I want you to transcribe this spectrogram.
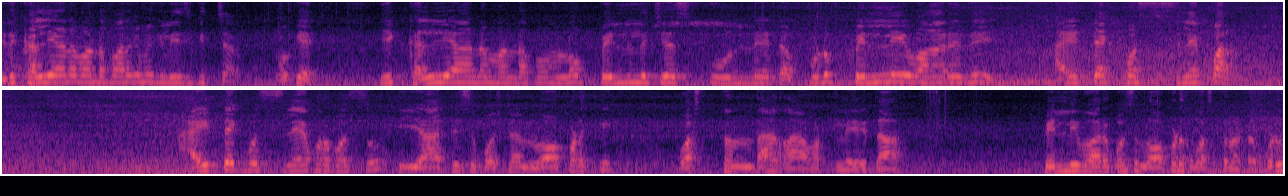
ఇది కళ్యాణ మండపానికి మీకు లీజుకి ఇచ్చారు. ఓకే? ఈ కళ్యాణ మండపంలో పెళ్ళిళ్ళు చేసుకునేటప్పుడు పెళ్ళి వారిది hitech bus sleeper. Hitech bus sleeper bus ఈ ఆర్టీసీ బస్ స్టాండ్ లోపలికి వస్తుందా రావట్లేదా? పెళ్ళి వారి బస్సు లోపలికి వస్తున్నప్పుడు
